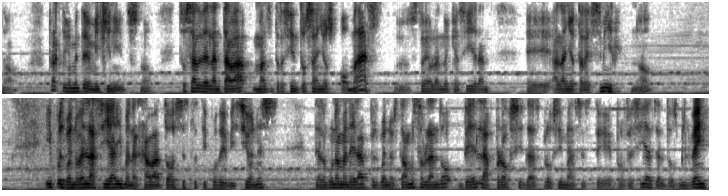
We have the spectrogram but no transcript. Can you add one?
¿no? Prácticamente de 1500, ¿no? Entonces adelantaba más de 300 años o más. Estoy hablando de que así eran eh, al año 3000, ¿no? Y pues bueno, él hacía y manejaba todo este tipo de visiones. De alguna manera, pues bueno, estamos hablando de la las próximas este, profecías del 2020.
